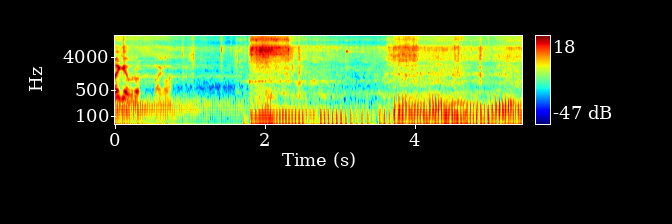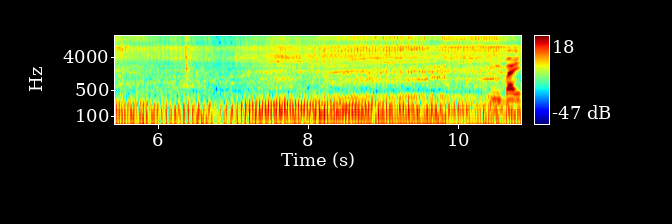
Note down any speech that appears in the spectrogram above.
ஓகே ப்ரோ பார்க்கலாம். ம் பாய்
